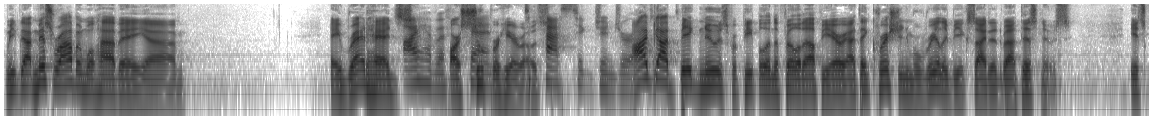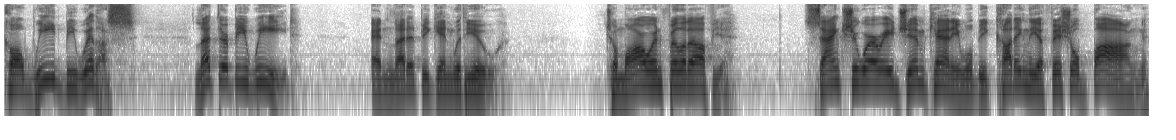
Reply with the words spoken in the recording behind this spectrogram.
we've got Miss Robin. will have a um, a redheads I have a are superheroes. fantastic ginger. I've got big news for people in the Philadelphia area. I think Christian will really be excited about this news. It's called Weed Be With Us. Let there be weed, and let it begin with you. Tomorrow in Philadelphia, Sanctuary Jim Kenney will be cutting the official bong.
